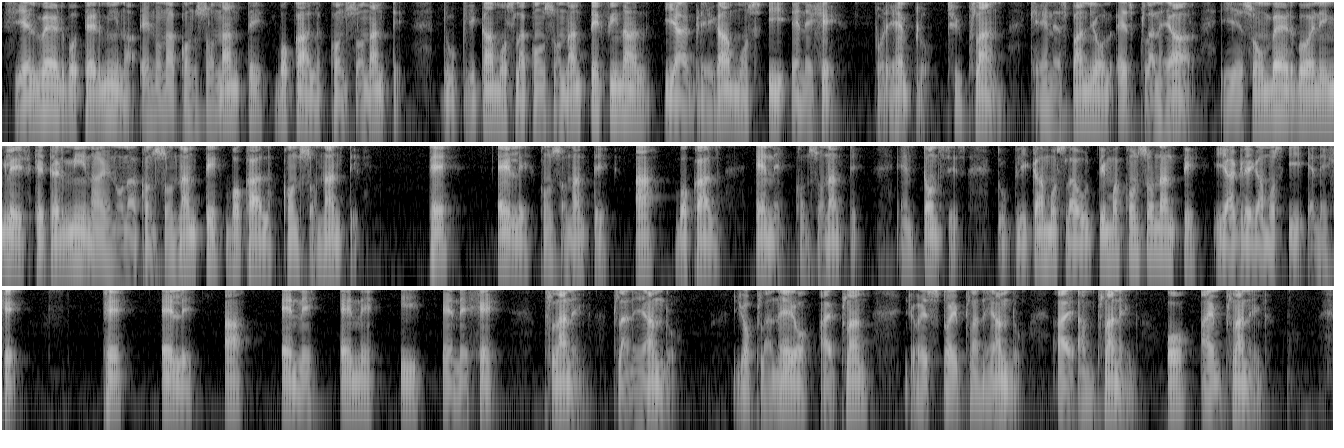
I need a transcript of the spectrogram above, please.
Si el verbo termina en una consonante vocal consonante, duplicamos la consonante final y agregamos ing. Por ejemplo, to plan, que en español es planear, y es un verbo en inglés que termina en una consonante vocal consonante. P, L consonante, A vocal, N consonante. Entonces, duplicamos la última consonante y agregamos ing. P, L, A, N, N, I, N, G. Planning, planeando. Yo planeo, I plan yo estoy planeando. I am planning o I'm planning.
